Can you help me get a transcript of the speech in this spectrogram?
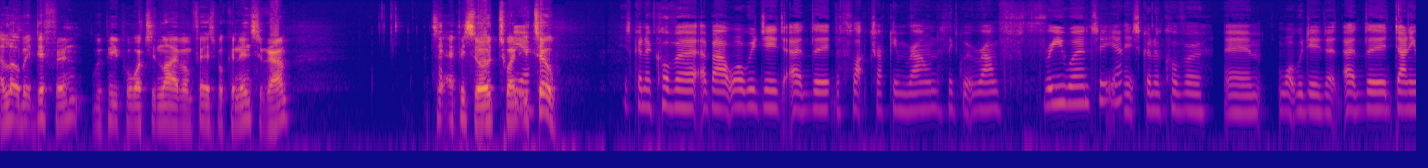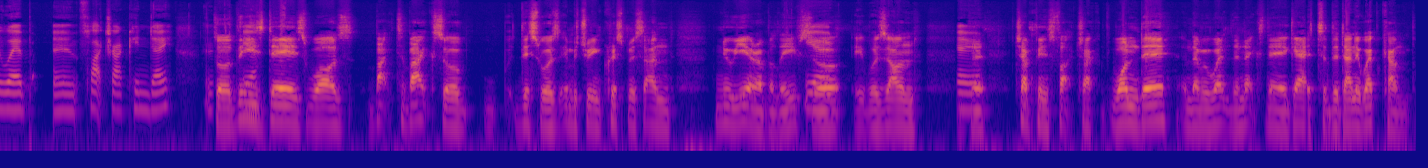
a little bit different with people watching live on Facebook and Instagram to episode 22. It's going to cover about what we did at the, the flat tracking round. I think we were round three, weren't it? Yeah. It's going to cover um, what we did at, at the Danny Webb um, flat tracking day. And, So these days was back to back. So this was in between Christmas and New Year, I believe. So it was on the Champions Flat Track one day, and then we went the next day again to the Danny Webb camp.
